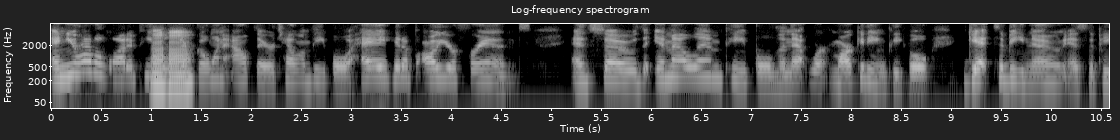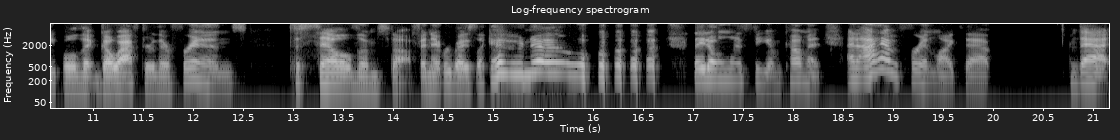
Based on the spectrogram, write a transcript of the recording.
And you have a lot of people mm-hmm. that are going out there telling people, hey, hit up all your friends. And so the MLM people, the network marketing people, get to be known as the people that go after their friends to sell them stuff. And everybody's like oh no. They don't want to see them coming. And i have a friend like that that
